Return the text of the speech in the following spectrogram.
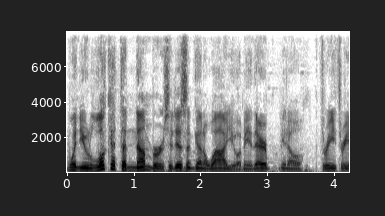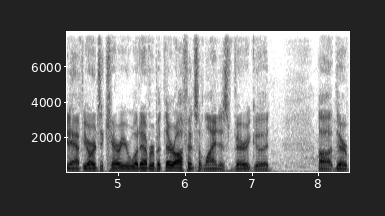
when you look at the numbers, it isn't going to wow you. I mean, they're you know three, three and a half yards a carry or whatever, but their offensive line is very good. Uh, they're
